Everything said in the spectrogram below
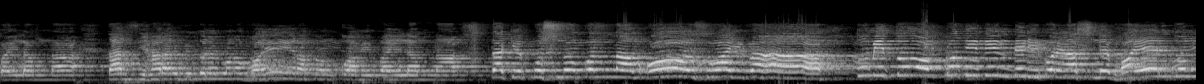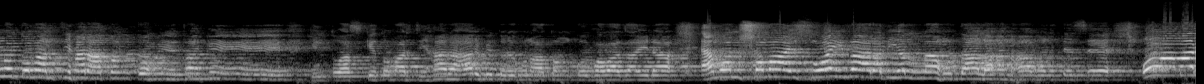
পাইলাম না। তার চেহারার ভিতরে কোনো ভয়ের আতঙ্ক আমি পাইলাম না। তাকে প্রশ্ন করলাম, ও আসলে ভয়ের জন্য তোমার চেহারা আতঙ্ক হয়ে থাকে। কিন্তু আজকে তোমার চেহারার ভিতরে কোনো আতঙ্ক পাওয়া যায় না। এমন সময় সোয়াইবা রাদিয়াল্লাহু তাআলা আনহা বলতেছে, ও আমার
